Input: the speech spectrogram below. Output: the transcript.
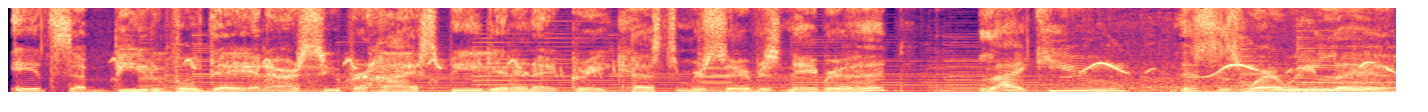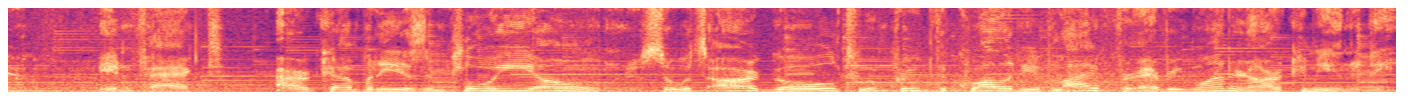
It's a beautiful day in our super high speed internet great customer service neighborhood. Like you, this is where we live. In fact, our company is employee owned, so it's our goal to improve the quality of life for everyone in our community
